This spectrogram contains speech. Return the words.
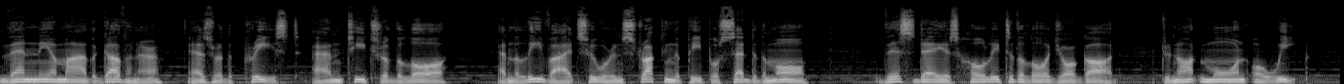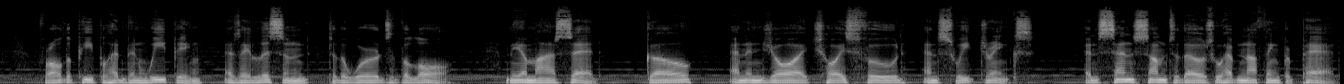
Then Nehemiah the governor, Ezra the priest and teacher of the law, and the Levites who were instructing the people said to them all, This day is holy to the Lord your God. Do not mourn or weep for all the people had been weeping as they listened to the words of the law. Nehemiah said, Go and enjoy choice food and sweet drinks, and send some to those who have nothing prepared.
